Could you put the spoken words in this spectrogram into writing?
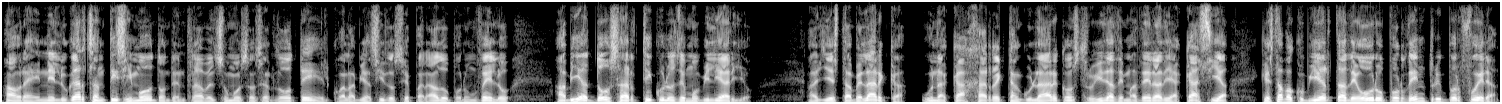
Ahora, en el lugar santísimo, donde entraba el sumo sacerdote, el cual había sido separado por un velo, había dos artículos de mobiliario. Allí estaba el arca, una caja rectangular construida de madera de acacia, que estaba cubierta de oro por dentro y por fuera.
